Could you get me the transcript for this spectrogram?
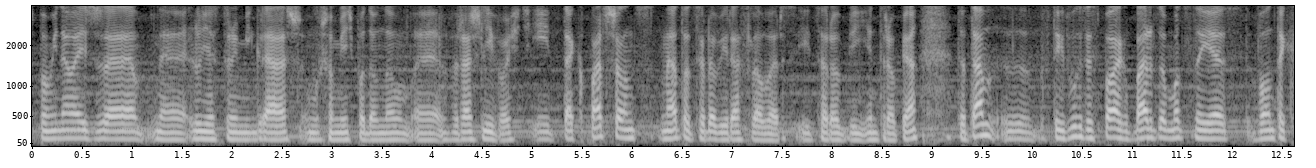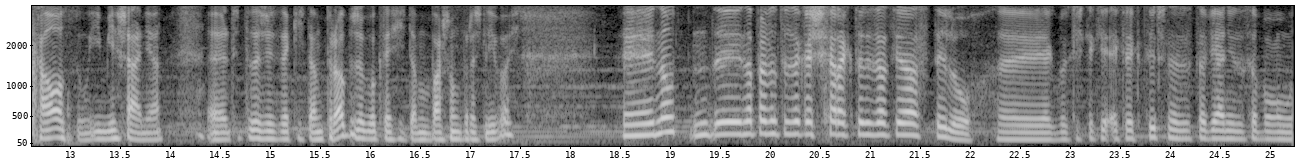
Wspominałeś, że e, ludzie, z którymi grasz, muszą mieć podobną e, wrażliwość. I tak patrząc na to, co robi Ras Lovers i co robi Entropia, to tam e, w tych dwóch zespołach bardzo mocny jest wątek chaosu i mieszania. Czy to też jest jakiś tam trop, żeby określić tam waszą wrażliwość? No, y, na pewno to jest jakaś charakteryzacja stylu. Jakby jakieś takie eklektyczne zestawianie ze sobą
